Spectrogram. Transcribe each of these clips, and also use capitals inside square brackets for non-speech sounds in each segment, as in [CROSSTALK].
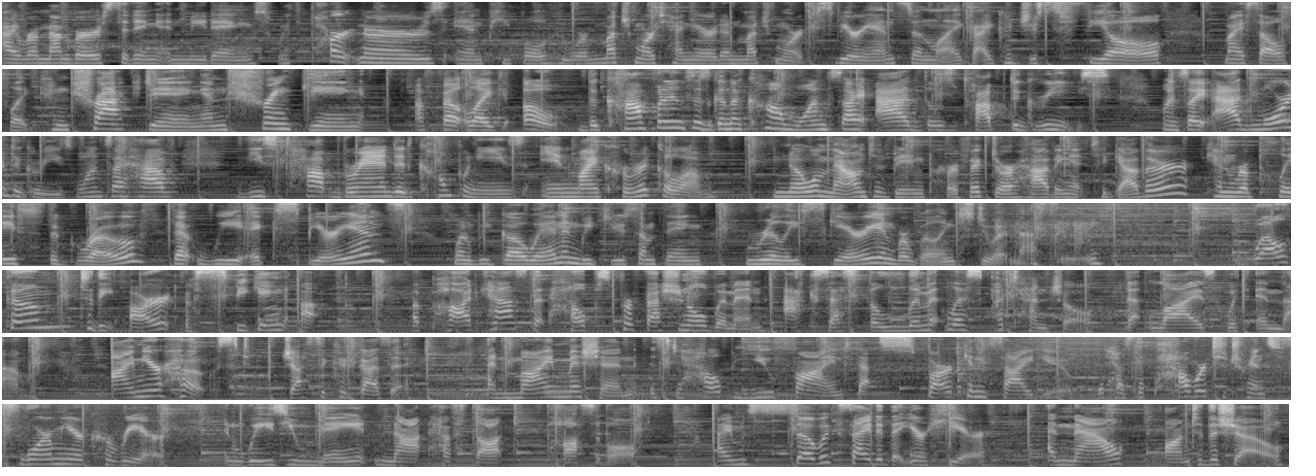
I remember sitting in meetings with partners and people who were much more tenured and much more experienced. And like I could just feel myself like contracting and shrinking. I felt like, oh, the confidence is going to come once I add those top degrees, once I add more degrees, once I have these top branded companies in my curriculum. No amount of being perfect or having it together can replace the growth that we experience when we go in and we do something really scary and we're willing to do it messy. Welcome to the Art of Speaking Up, a podcast that helps professional women access the limitless potential that lies within them. I'm your host, Jessica Guzik and my mission is to help you find that spark inside you that has the power to transform your career in ways you may not have thought possible. I'm so excited that you're here. And now, on to the show.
